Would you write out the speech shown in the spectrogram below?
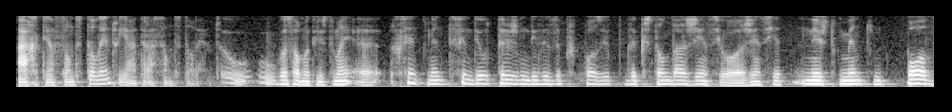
à retenção de talento e à atração de talento. O, o Gonçalo Matias também uh, recentemente defendeu três medidas a propósito da questão da agência. Ou a agência, neste momento, pode,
